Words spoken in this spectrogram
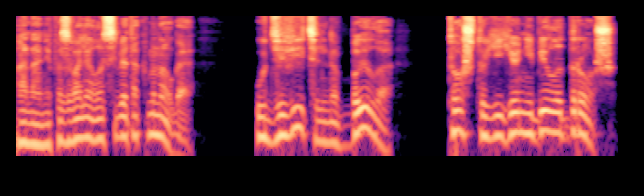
она не позволяла себе так много. Удивительно было то, что ее не била дрожь.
